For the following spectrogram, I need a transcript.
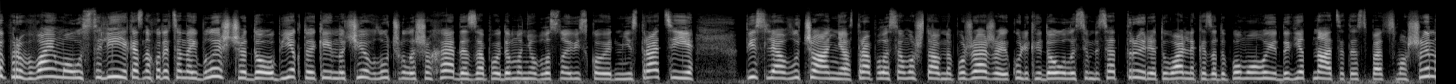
Ми перебуваємо у селі, яке знаходиться найближче до об'єкту, який вночі влучили шахеди за повідомленням обласної військової адміністрації. Після влучання трапилася масштабна пожежа, яку ліквідовували 73 рятувальники за допомогою 19 спецмашин.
